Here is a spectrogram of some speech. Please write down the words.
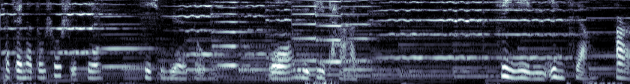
下真的读书时间，继续阅读《我与地坛：记忆与印象二》。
